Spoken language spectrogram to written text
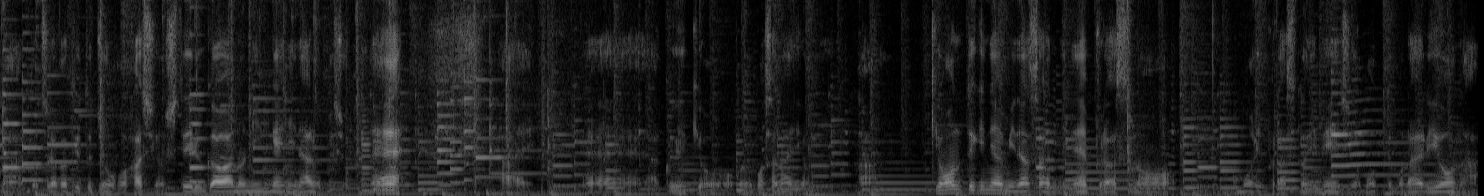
まあどちらかというと情報発信をしている側の人間になるんでしょうかね。はい、えー、悪影響を及ぼさないようにまあ基本的には皆さんにねプラスの思いプラスのイメージを持ってもらえるような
